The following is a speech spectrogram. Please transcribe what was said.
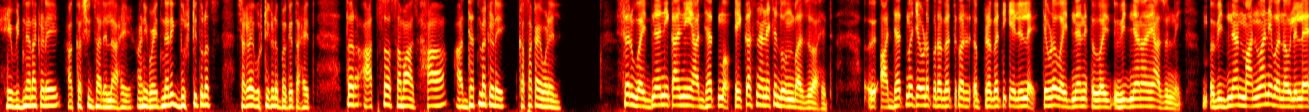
हे विज्ञानाकडे आकर्षित झालेलं आहे आणि वैज्ञानिक दृष्टीतूनच सगळ्या गोष्टीकडे बघत आहेत. तर आजचा समाज हा अध्यात्माकडे कसा काय वळेल? सर वैज्ञानिक आणि अध्यात्म एकाच नाण्याच्या दोन बाजू आहेत. अध्यात्म जेवढं प्रगत कर प्रगती केलेलं आहे तेवढं वैज्ञान वै विज्ञानाने अजून नाही. विज्ञान मानवाने बनवलेलं आहे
